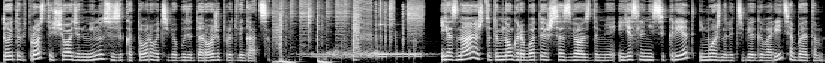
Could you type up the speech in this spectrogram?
то это просто еще один минус, из-за которого тебе будет дороже продвигаться. Я знаю, что ты много работаешь со звездами, и если не секрет, и можно ли тебе говорить об этом,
